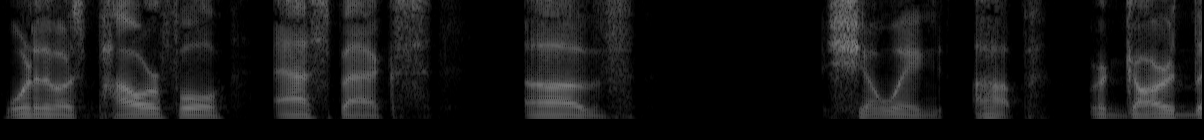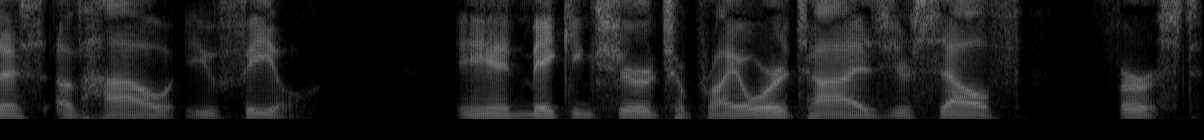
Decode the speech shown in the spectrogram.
one of the most powerful aspects of showing up, regardless of how you feel, and making sure to prioritize yourself first.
